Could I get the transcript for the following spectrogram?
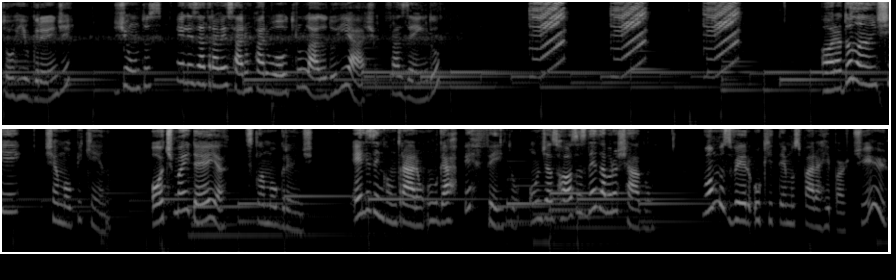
sorriu Grande. Juntos, eles atravessaram para o outro lado do riacho, fazendo Hora do lanche! chamou o pequeno. Ótima ideia! exclamou o grande. Eles encontraram um lugar perfeito onde as rosas desabrochavam. Vamos ver o que temos para repartir?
